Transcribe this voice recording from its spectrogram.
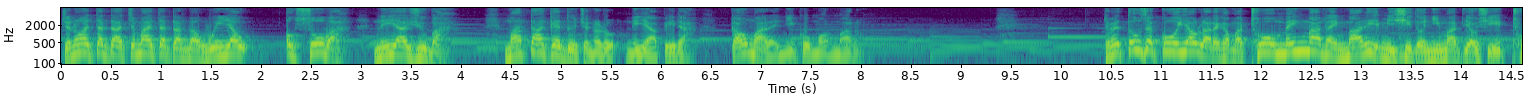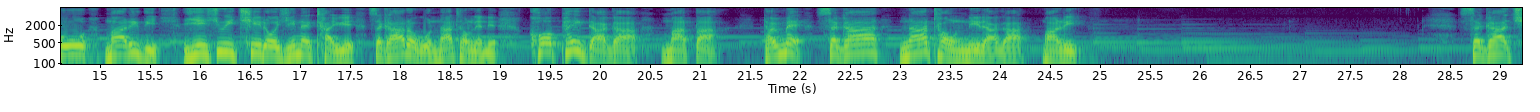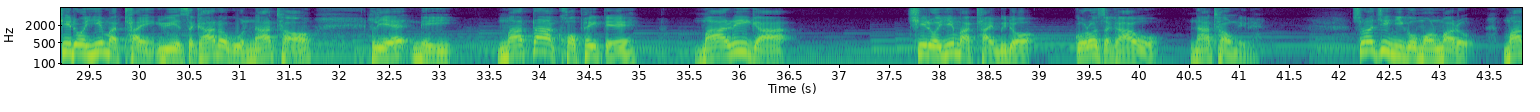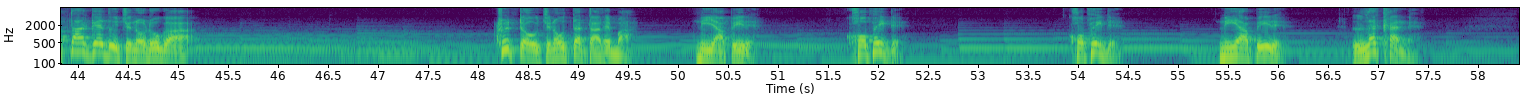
ကျွန်တော်ရဲ့တက်တာကျမရဲ့တက်တာထဲမှာဝင်ရောက်အုပ်စိုးပါနေရာယူပါမာတာကဲ့သို့ကျွန်တော်တို့နေရာပေးတာကောင်းပါတယ်ညီကိုမောင်မတော် ဒါပေမဲ့39ရောက်လာတဲ့ခါမှာထိုမိန်းမ၌မာရိအမည်ရှိသောညီမတစ်ယောက်ရှိထိုမာရိသည်ယေရှု၏ခြေတော်ရင်း၌ထိုင်၍စကားတော်ကိုနားထောင်လျက်နေခေါ်ဖိတ်တာကမာသဒါပေမဲ့စကားနားထောင်နေတာကမာရိစကားခြေတော်ရင်းမှာထိုင်၍စကားတော်ကိုနားထောင်လျက်နေမာသခေါ်ဖိတ်တယ်မာရိကခြေတော်ရင်းမှာထိုင်ပြီးတော့ကိုရောစကားကို နားထောင်နေတယ်ဆိုတော့ကြည့်ညီကိုမောင်မတို့မာတာကဲ့သို့ကျွန်တော်တို့ကခရစ်တော်ကျွန်တော်တတ်တာထဲမှာနေရာပေးတယ်ခေါ်ဖိတ်တယ်ခေါ်ဖိတ်တယ်နေရာပေးတယ်လက်ခံတယ်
